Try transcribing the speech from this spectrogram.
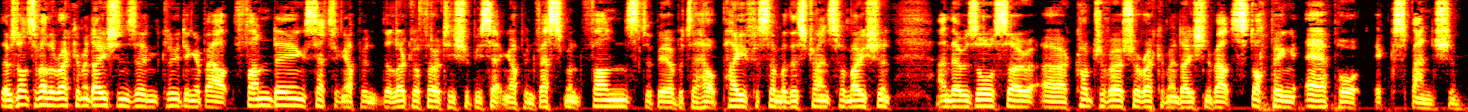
There was lots of other recommendations, including about funding, setting up in, the local authorities should be setting up investment funds to be able to help pay for some of this transformation. And there was also a controversial recommendation about stopping airport expansion.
